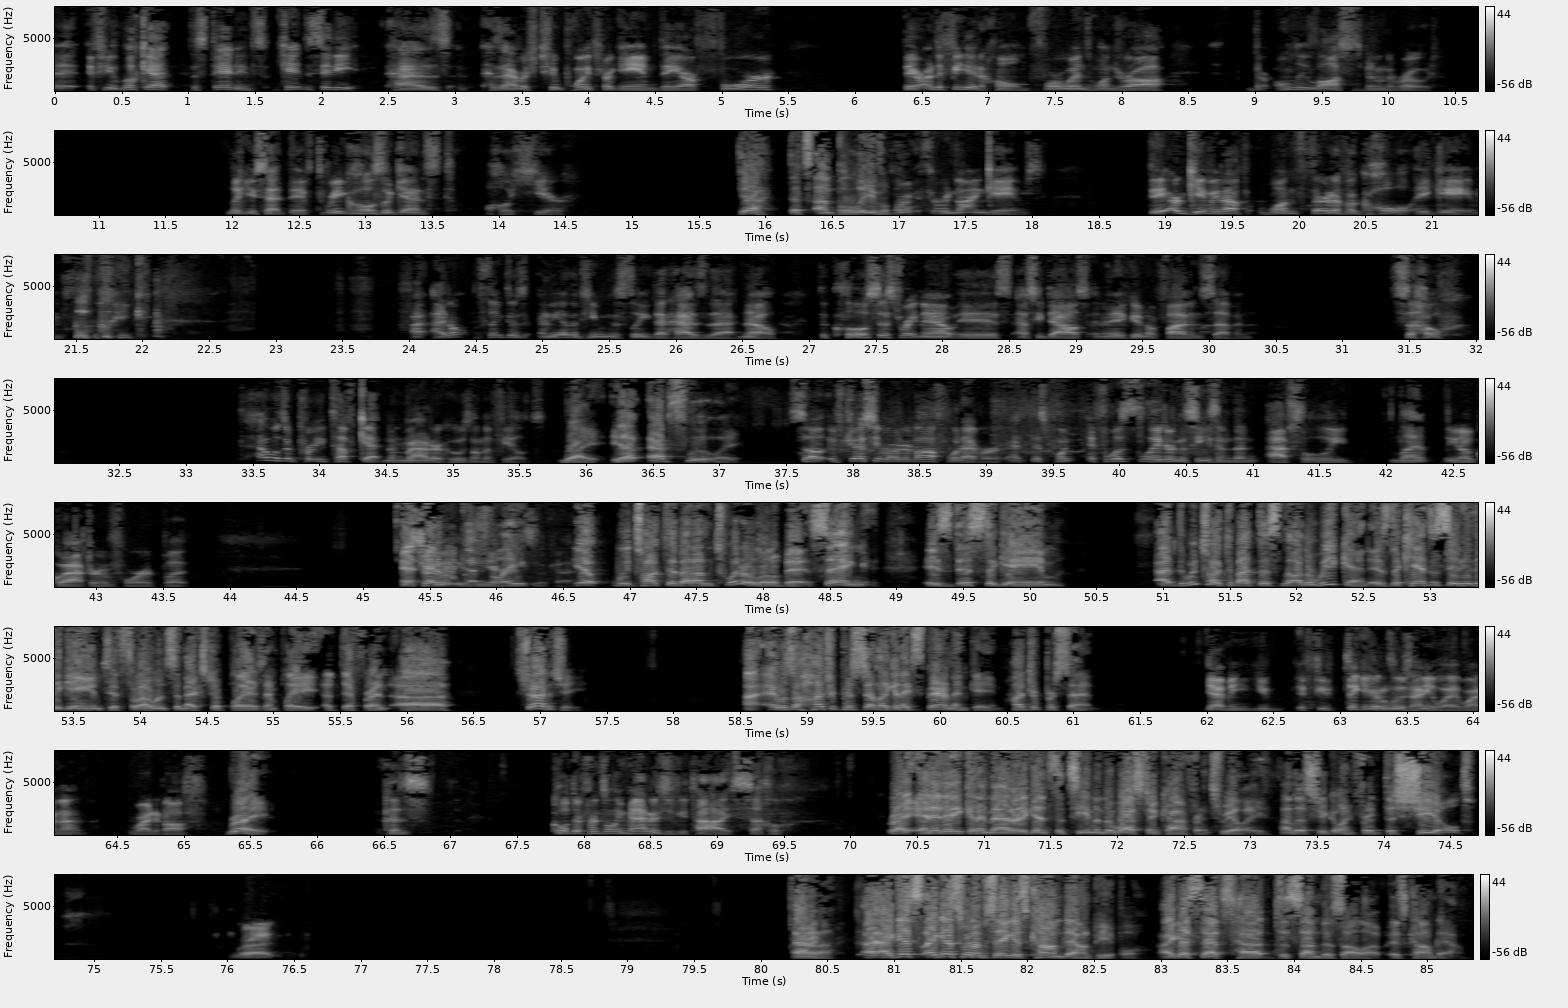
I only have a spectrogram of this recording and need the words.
uh, if you look at the standings, Kansas City has has averaged two points per game. They are four. They are undefeated at home, four wins, one draw. Their only loss has been on the road. Like you said, they have three goals against all year Yeah, that's unbelievable. through, through nine games. They are giving up one third of a goal a game. like, I, I don't think there's any other team in this league that has that. No, the closest right now is FC Dallas, and they've given up five and seven. So that was a pretty tough get, no matter who's on the field. Right. Yep, absolutely. So if Jesse wrote it off, whatever. At this point, if it was later in the season, then absolutely let you know go after him for it. But And, and in definitely, okay. yeah, we talked about on Twitter a little bit, saying, "Is this the game?" Uh, we talked about this on the other weekend. Is the Kansas City the game to throw in some extra players and play a different uh, strategy? I, it was hundred percent like an experiment game. Hundred percent. yeah, I mean, you if you think you're going to lose anyway, why not write it off? Right. Because goal difference only matters if you tie. So Right. And it ain't going to matter against the team in the Western Conference, really, unless you're going for the Shield. Right. I don't know. I, I guess. I guess what I'm saying is calm down, people. I guess that's how to sum this all up. Is calm down.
